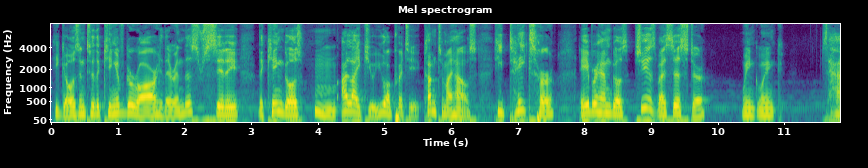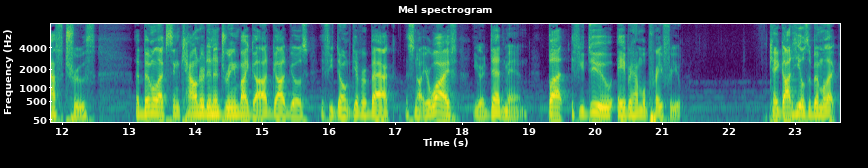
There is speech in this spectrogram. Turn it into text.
He goes into the king of Gerar. They're in this city. The king goes, Hmm, I like you. You are pretty. Come to my house. He takes her. Abraham goes, She is my sister. Wink, wink. It's half truth. Abimelech's encountered in a dream by God. God goes, If you don't give her back, it's not your wife. You're a dead man. But if you do, Abraham will pray for you. Okay, God heals Abimelech.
